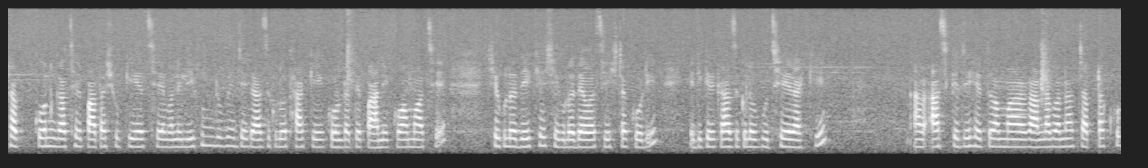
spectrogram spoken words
সব কোন গাছের পাতা শুকিয়েছে মানে লিফুন রুমে যে গাছগুলো থাকে কোনটাতে পানি কম আছে, সেগুলো দেখে সেগুলো দেওয়ার চেষ্টা করি। এদিকের কাজগুলো গুছিয়ে রাখি। আর আজকে যেহেতু আমার রান্না বান্নার চাপটা খুব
